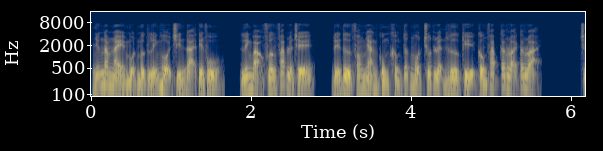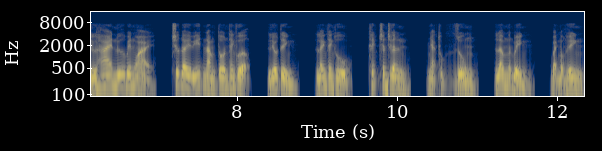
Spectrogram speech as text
Những năm này một mực lĩnh hội chín đại tiên phủ linh bảo phương pháp luyện chế đến từ phong nhàn cùng khổng tức một chút luyện hư kỳ công pháp các loại các loại. Trừ hai nữ bên ngoài trước đây ít năm tôn thanh phượng liễu tỉnh, lanh thanh thu thích chân chân nhạc thục dùng lâm ngân bình bạch mộc hinh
